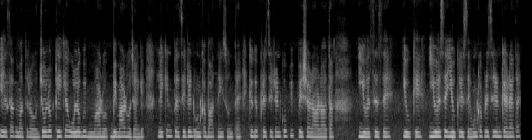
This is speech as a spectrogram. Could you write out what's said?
कि एक साथ मत रहो। जो लोग ठीक है, वो लोग भी बीमार हो बीमार हो जाएँगे। लेकिन प्रेसिडेंट उनका बात नहीं सुनता है, क्योंकि प्रेसिडेंट को भी प्रेशर आ रहा था यूएसए से यूके यूएसए यूके से। उनका प्रेसिडेंट कह रहा था,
